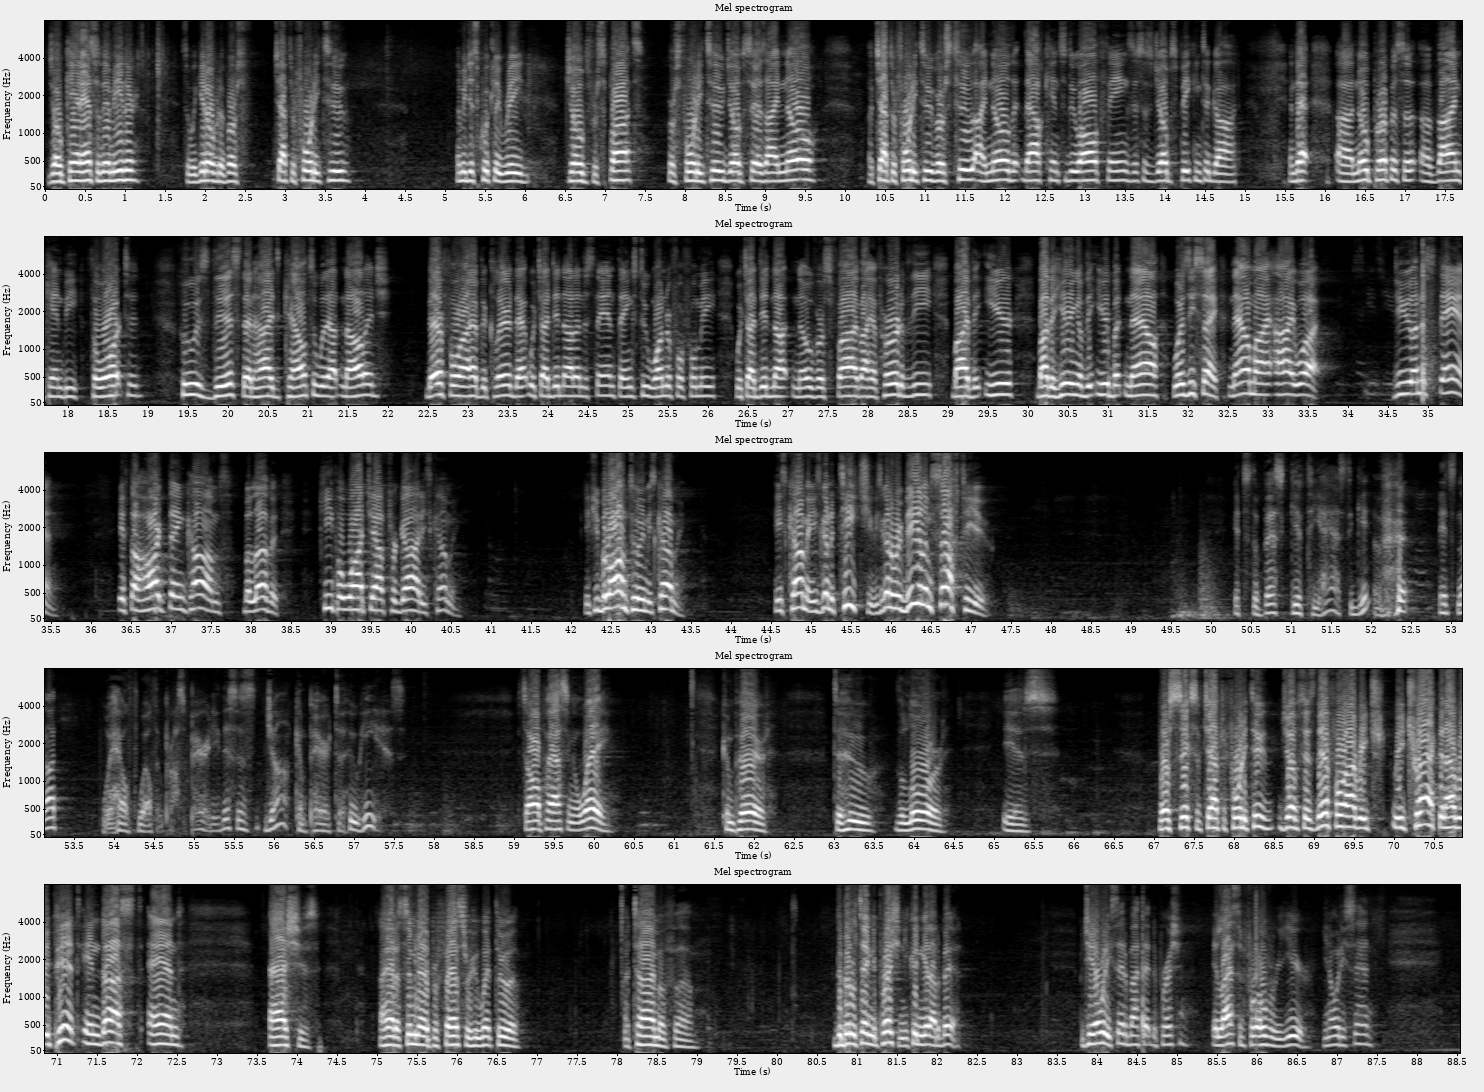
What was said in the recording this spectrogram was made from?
Job can't answer them either. So we get over to verse chapter 42. Let me just quickly read Job's response. Verse 42, Job says, I know, uh, chapter 42, verse 2, I know that thou canst do all things. This is Job speaking to God. And that uh, no purpose of, of thine can be thwarted. Who is this that hides counsel without knowledge? Therefore I have declared that which I did not understand, things too wonderful for me, which I did not know. Verse 5, I have heard of thee by the ear, by the hearing of the ear, but now, what does he say? Now my eye what? Do you understand? If the hard thing comes, beloved, keep a watch out for God. He's coming. If you belong to Him, He's coming. He's coming. He's going to teach you, He's going to reveal Himself to you. It's the best gift He has to give. it's not health, wealth, and prosperity. This is junk compared to who He is. It's all passing away compared to who the Lord is. Verse 6 of chapter 42, Job says, Therefore I ret- retract and I repent in dust and ashes. I had a seminary professor who went through a, a time of uh, debilitating depression. He couldn't get out of bed. But you know what he said about that depression? It lasted for over a year. You know what he said?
